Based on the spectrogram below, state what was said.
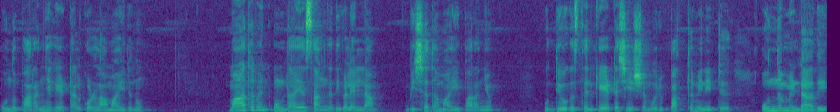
ഒന്ന് പറഞ്ഞു കേട്ടാൽ കൊള്ളാമായിരുന്നു. മാധവൻ ഉണ്ടായ സംഗതികളെല്ലാം വിശദമായി പറഞ്ഞു. ഉദ്യോഗസ്ഥൻ കേട്ട ശേഷം ഒരു പത്ത് മിനിറ്റ് ഒന്നും മിണ്ടാതെ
